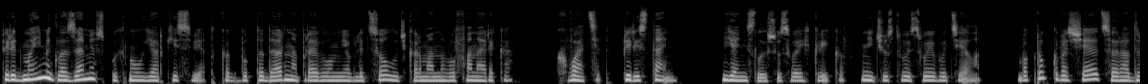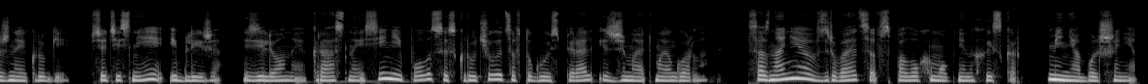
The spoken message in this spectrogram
Перед моими глазами вспыхнул яркий свет, как будто дар направил мне в лицо луч карманного фонарика. «Хватит, перестань». Я не слышу своих криков, не чувствую своего тела. Вокруг вращаются радужные круги. Все теснее и ближе. Зеленые, красные, синие полосы скручиваются в тугую спираль и сжимают мое горло. Сознание взрывается всполохом огненных искр. Меня больше нет.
